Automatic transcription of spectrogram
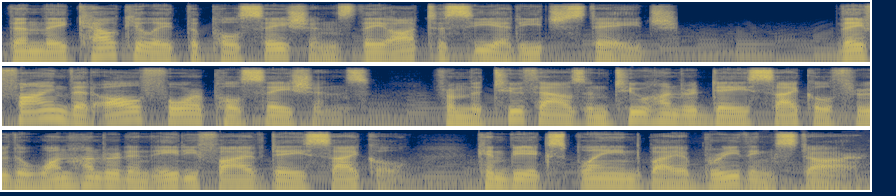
then they calculate the pulsations they ought to see at each stage. They find that all four pulsations, from the 2200-day cycle through the 185-day cycle, can be explained by a breathing star,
